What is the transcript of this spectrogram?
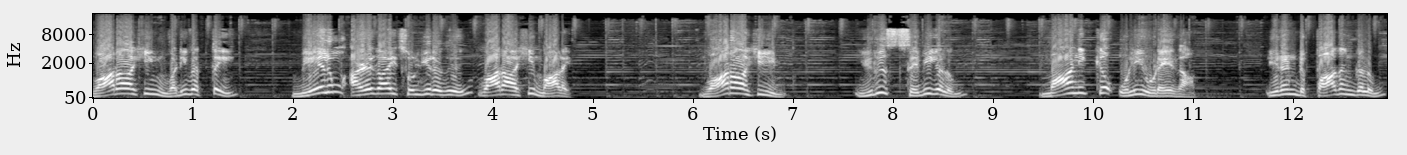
வாராகியின் வடிவத்தை மேலும் அழகாய் சொல்கிறது வாராகி மாலை. வாராகியின் இரு செவிகளும் மாணிக்க ஒளியுடையதாம். இரண்டு பாதங்களும்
